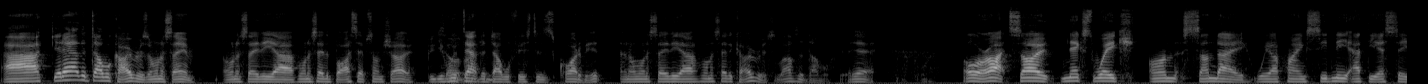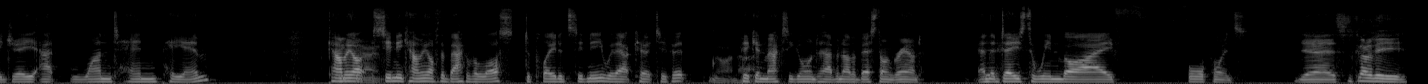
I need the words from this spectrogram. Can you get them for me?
Uh, get out the double cobras. I want to see him. I want to say the uh, I want to see the biceps on show. Big You've whipped out the double fisters quite a bit, and I want to say the uh, I want to see the cobras. Loves a double fit. Yeah. All right. So next week on Sunday, we are playing Sydney at the SCG at 1:10 p.m. Coming Big off game. Sydney coming off the back of a loss, depleted Sydney without Kurt Tippett, No, no. picking Maxi Gawn to have another best on ground, and the D's to win by four points. Yeah, this is going to be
